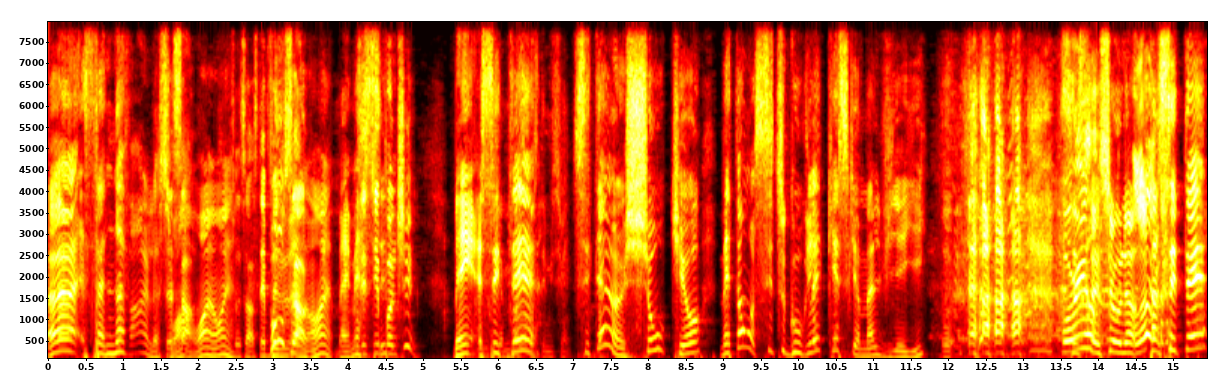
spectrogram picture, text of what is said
Euh, c'était 9 h le C'est soir. ça. Ouais, ouais. C'est ça. C'était beau, ça. Ouais, ben merci. étiez punché. Ben, c'était. C'était un show qui a. Mettons, si tu googlais qu'est-ce qui a mal vieilli. For c'est real? ce show-là. Parce que c'était.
